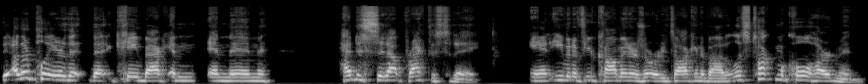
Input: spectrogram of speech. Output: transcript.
The other player that that came back and and then had to sit out practice today, and even a few commenters are already talking about it. Let's talk Mecole Hardman.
